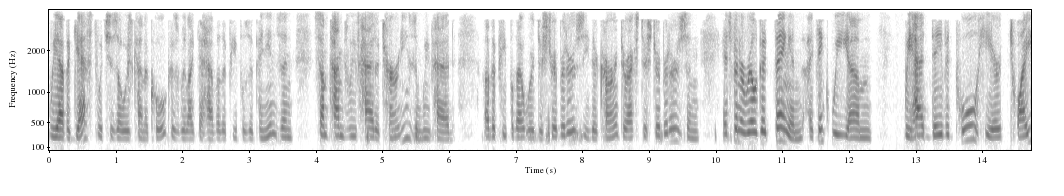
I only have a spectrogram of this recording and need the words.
we have a guest, which is always kind of cool because we like to have other people's opinions. And sometimes we've had attorneys and we've had other people that were distributors, either current or ex-distributors, and it's been a real good thing. And I think we um, we had David Poole here twice,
